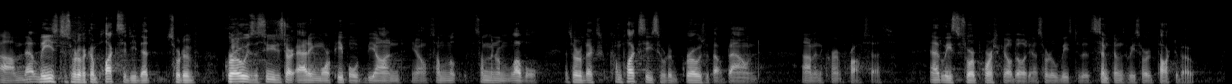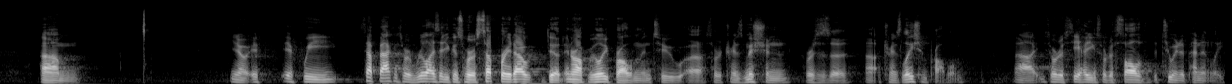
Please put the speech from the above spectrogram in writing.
Um, that leads to sort of a complexity that sort of grows as soon as you start adding more people beyond you know, some, some minimum level. And sort of complexity sort of grows without bound um, in the current process. And that leads to sort of poor scalability. And sort of leads to the symptoms we sort of talked about. Um, you know, if, if we step back and sort of realize that you can sort of separate out the interoperability problem into uh, sort of transmission versus a uh, translation problem, uh, you sort of see how you can sort of solve the two independently.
